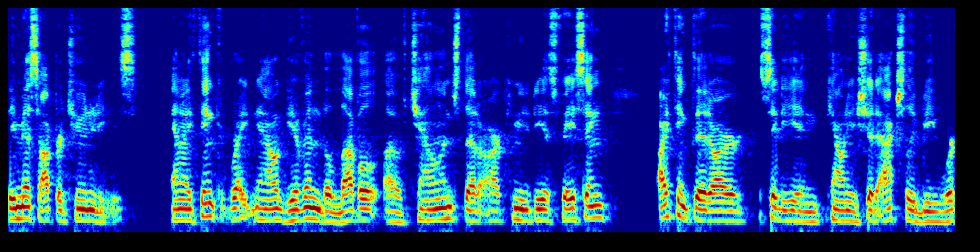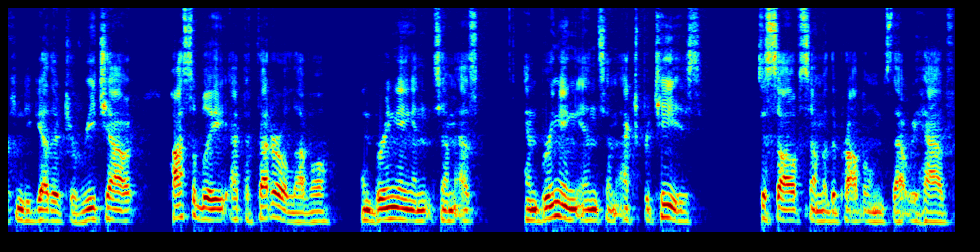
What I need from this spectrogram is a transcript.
they miss opportunities. And I think right now, given the level of challenge that our community is facing, I think that our city and county should actually be working together to reach out, possibly at the federal level, and bringing in some as and bringing in some expertise to solve some of the problems that we have.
